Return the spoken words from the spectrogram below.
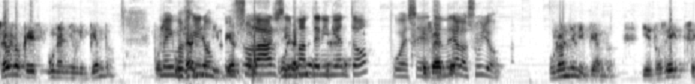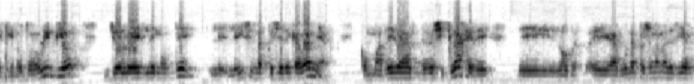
sabes lo que es un año limpiando? Pues Me imagino, un, solar sin mantenimiento, pues eh, tendría lo suyo. Un año limpiando. Y entonces se quedó todo limpio, yo le, le monté, le, hice una especie de cabaña con maderas de reciclaje, de, de eh, algunas personas me decían,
